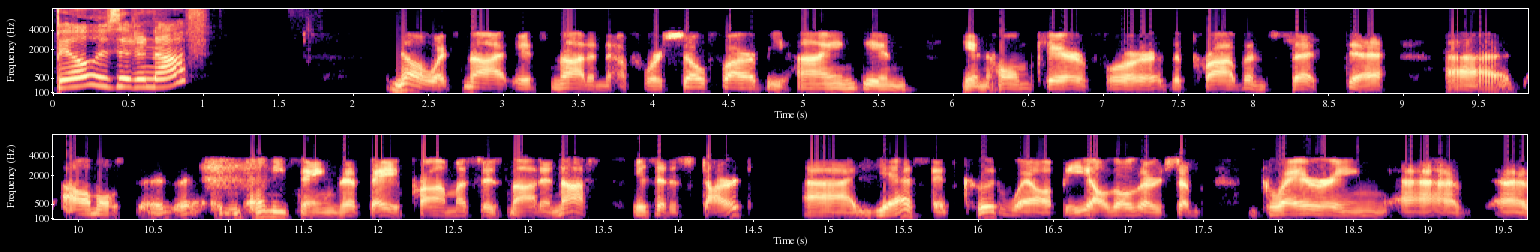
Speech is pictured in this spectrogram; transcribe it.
Bill, is it enough? No, it's not. It's not enough. We're so far behind in in home care for the province that uh, uh, almost uh, anything that they promise is not enough. Is it a start? Uh, yes, it could well be. Although there's some glaring uh, uh,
